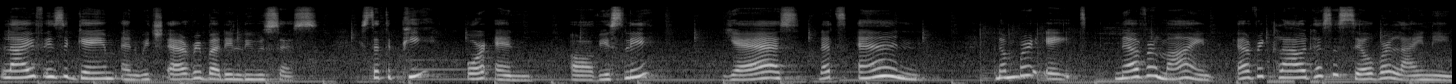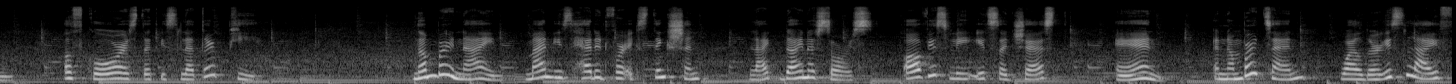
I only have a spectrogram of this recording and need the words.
Life is a game in which everybody loses. Is that a P or N? Obviously. Yes, that's N. Number 8. Never mind. Every cloud has a silver lining. Of course, that is letter P. Number 9. Man is headed for extinction like dinosaurs. Obviously, it suggests N. And number 10. While there is life,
